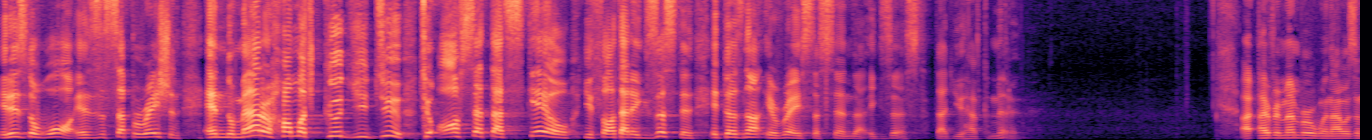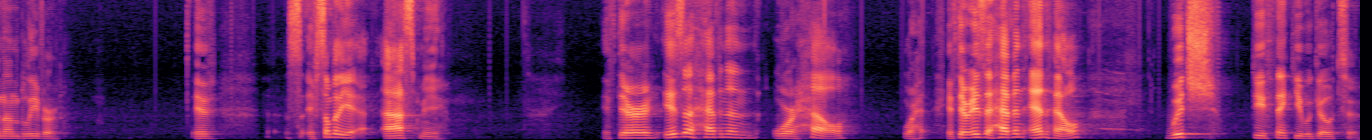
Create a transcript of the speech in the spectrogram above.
It is the wall. It is the separation. And no matter how much good you do to offset that scale you thought that existed, it does not erase the sin that exists that you have committed. I, I remember when I was an unbeliever, if, if somebody asked me if there is a heaven or hell, or if there is a heaven and hell, which do you think you would go to?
